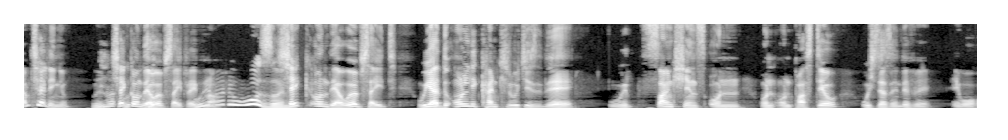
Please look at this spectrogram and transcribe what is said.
I'm telling you. We're not- check we- on their we- website right We're now. not a war zone. Check on their website. We are the only country which is there with sanctions on on on Pastel, which doesn't have a, a war.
